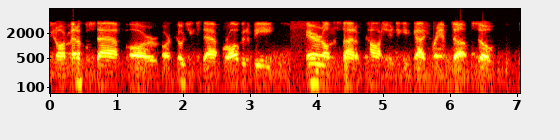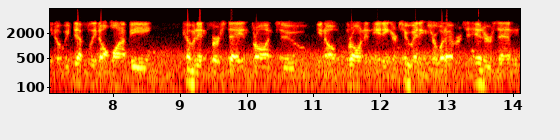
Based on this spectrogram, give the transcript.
you know, our medical staff, our our coaching staff, we're all going to be erring on the side of caution to get guys ramped up. So, you know, we definitely don't want to be coming in first day and throwing to, you know, throwing an inning or two innings or whatever to hitters and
